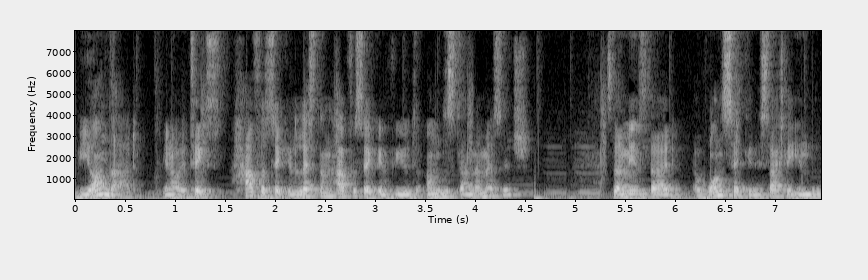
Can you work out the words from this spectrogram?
beyond that, you know, it takes half a second, less than half a second for you to understand the message. So that means that one second is actually in the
